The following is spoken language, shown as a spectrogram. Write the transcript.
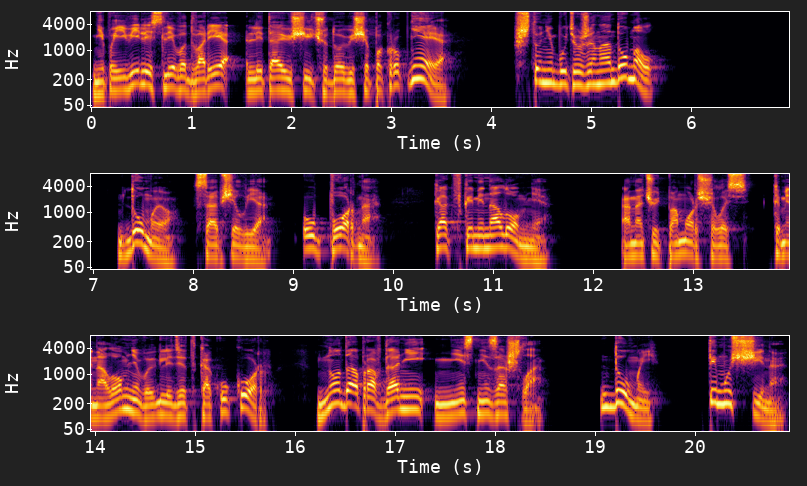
Не появились ли во дворе летающие чудовища покрупнее? Что-нибудь уже надумал? Думаю, сообщил я. Упорно. Как в каменоломне. Она чуть поморщилась. Каменоломня выглядит как укор, но до оправданий не снизошла. Думай. Ты мужчина.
